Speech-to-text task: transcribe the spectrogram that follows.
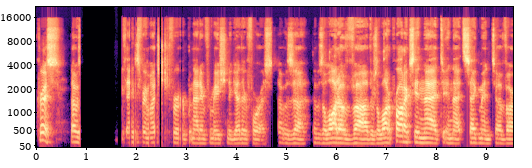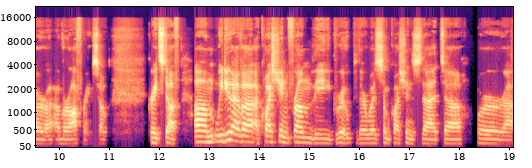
chris that was thanks very much for putting that information together for us that was uh that was a lot of uh there's a lot of products in that in that segment of our uh, of our offering so Great stuff. Um, we do have a, a, question from the group. There was some questions that uh, were, uh,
